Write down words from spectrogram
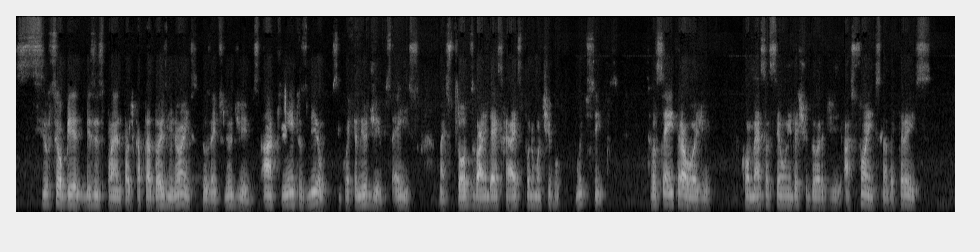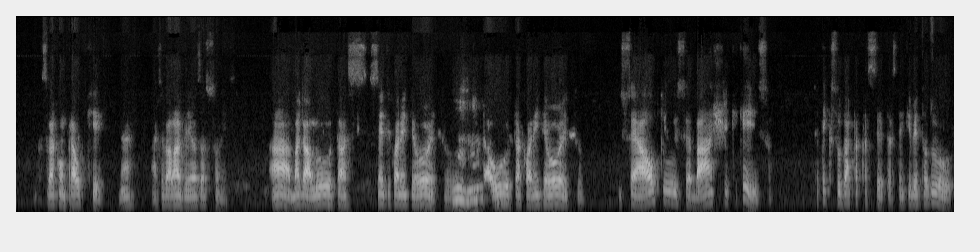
Se o seu business plan pode captar 2 milhões, 200 mil divs. Ah, 500 mil, 50 mil divs. É isso. Mas todos valem 10 reais por um motivo muito simples. Se você entra hoje, começa a ser um investidor de ações na B3, você vai comprar o quê? Né? Aí você vai lá ver as ações. Ah, Magalu tá 148, uhum. Itaú tá 48, isso é alto, isso é baixo, o que, que é isso? Você tem que estudar pra caceta, você tem que ver todo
